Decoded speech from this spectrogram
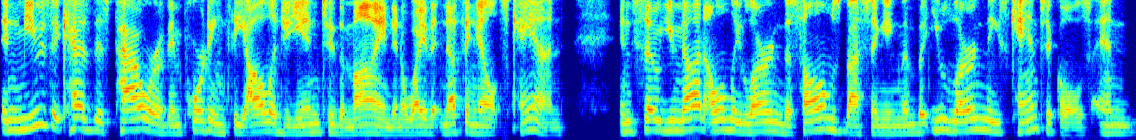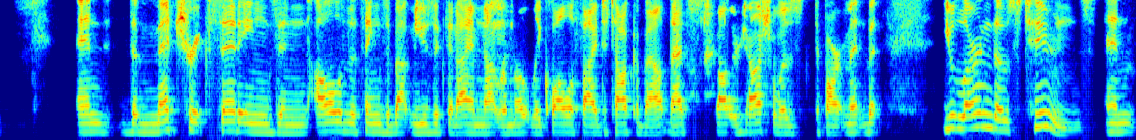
And music has this power of importing theology into the mind in a way that nothing else can. And so you not only learn the psalms by singing them, but you learn these canticles and and the metric settings and all of the things about music that I am not remotely qualified to talk about. That's Father Joshua's department, but you learn those tunes. And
